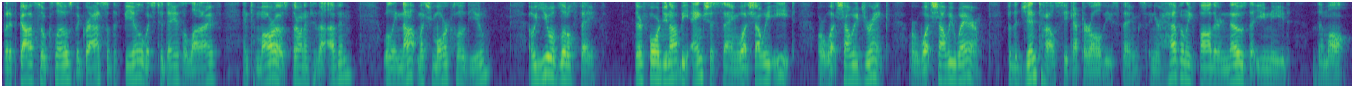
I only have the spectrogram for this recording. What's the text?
But if God so clothes the grass of the field, which today is alive, and tomorrow is thrown into the oven, will he not much more clothe you? O you of little faith! Therefore do not be anxious, saying, What shall we eat? Or what shall we drink? Or what shall we wear? For the Gentiles seek after all these things, and your heavenly Father knows that you need them all.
